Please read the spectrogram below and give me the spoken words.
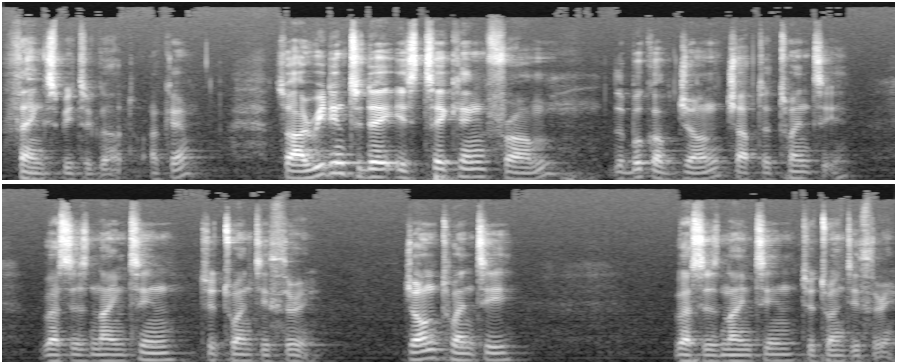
Thanks be to God. Okay? So, our reading today is taken from the book of John, chapter 20 verses 19 to 23. John 20, verses 19 to 23.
